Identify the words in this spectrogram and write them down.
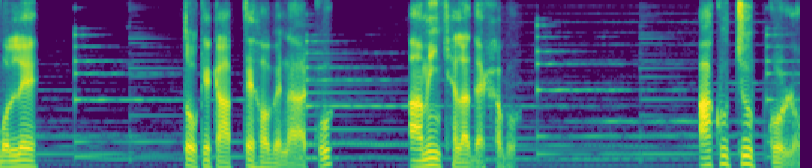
বললে, তোকে কাঁদতে হবে না আকু আমি খেলা দেখাবো। আকু চুপ করল।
